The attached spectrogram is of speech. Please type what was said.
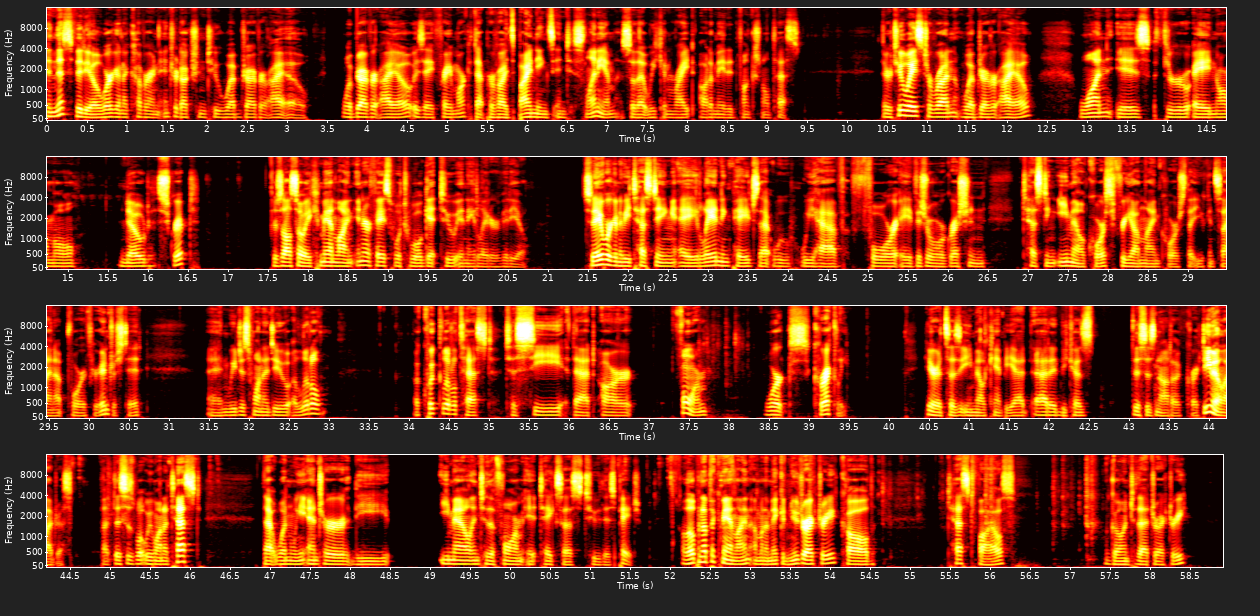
In this video, we're going to cover an introduction to WebDriver IO. WebDriver IO is a framework that provides bindings into Selenium so that we can write automated functional tests. There are two ways to run WebDriver IO. One is through a normal node script. There's also a command line interface, which we'll get to in a later video. Today, we're going to be testing a landing page that we have for a visual regression testing email course, free online course that you can sign up for if you're interested. And we just want to do a little, a quick little test to see that our form works correctly. Here it says email can't be add, added because this is not a correct email address. But this is what we want to test, that when we enter the email into the form, it takes us to this page. I'll open up the command line. I'm going to make a new directory called test files. I'll go into that directory.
